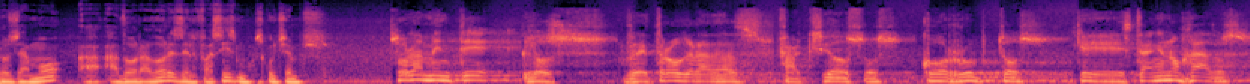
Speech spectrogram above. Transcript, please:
los llamó adoradores del fascismo. Escuchemos. Solamente los retrógradas, facciosos, corruptos, que están enojados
